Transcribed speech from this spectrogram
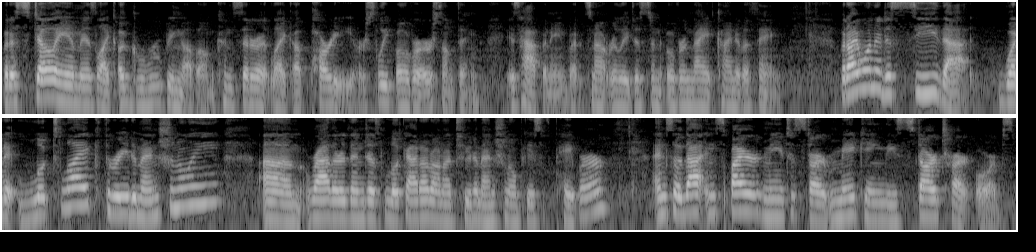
but a stellium is like a grouping of them. Consider it like a party or sleepover or something is happening, but it's not really just an overnight kind of a thing. But I wanted to see that, what it looked like three-dimensionally, um, rather than just look at it on a two-dimensional piece of paper. And so that inspired me to start making these star chart orbs.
